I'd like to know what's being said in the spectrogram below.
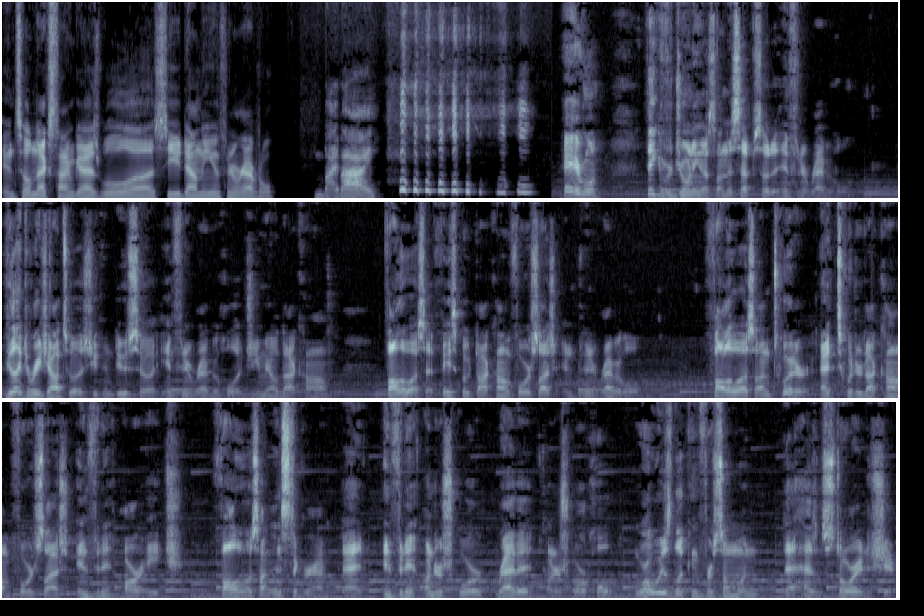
Until next time, guys, we'll uh, see you down the Infinite Rabbit Hole. Bye bye. Hey everyone, thank you for joining us on this episode of Infinite Rabbit Hole. If you'd like to reach out to us, you can do so at infiniterabbithole at gmail.com. Follow us at facebook.com forward slash infinite rabbit hole. Follow us on Twitter at twitter.com forward slash infinite RH. Follow us on Instagram at infinite underscore rabbit underscore hole. We're always looking for someone that has a story to share.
